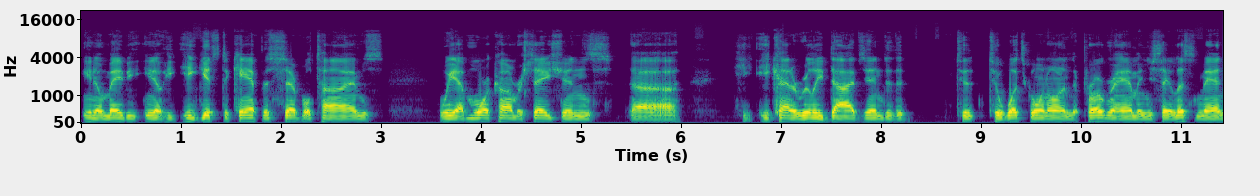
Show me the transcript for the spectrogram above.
you know maybe you know he, he gets to campus several times. We have more conversations. Uh, he, he kind of really dives into the to, to what's going on in the program. And you say listen man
